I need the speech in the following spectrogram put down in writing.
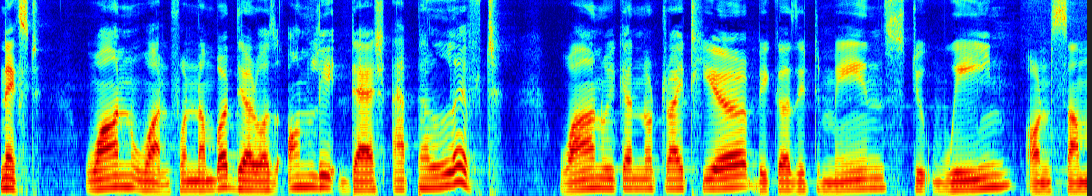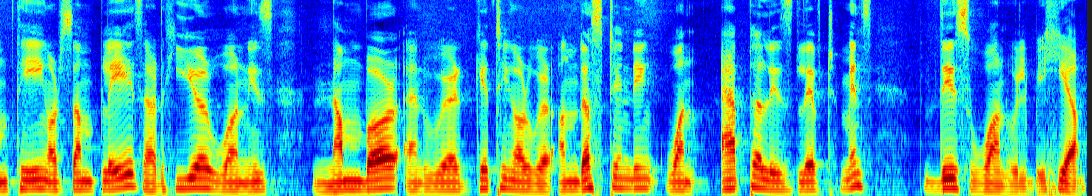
Next 1 1 for number there was only dash apple left. 1 we cannot write here because it means to win on something or some place. And here 1 is number and we are getting or we are understanding one apple is left means this one will be here.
